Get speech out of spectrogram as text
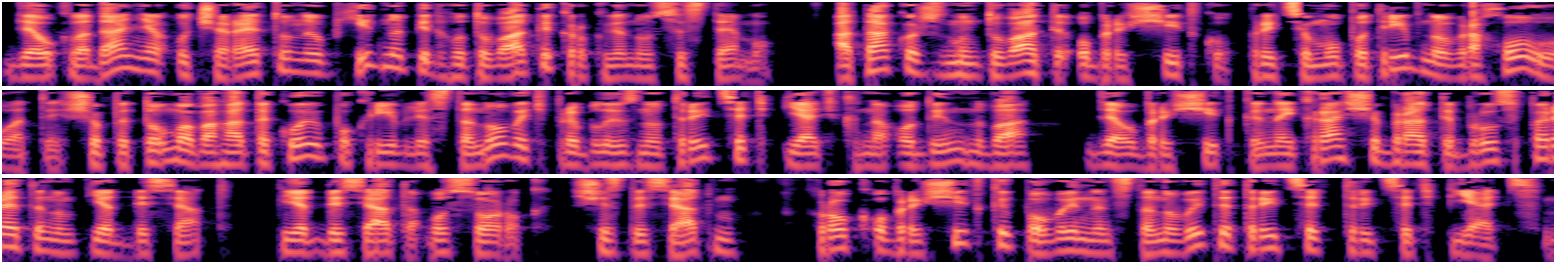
Для укладання очерету необхідно підготувати крокляну систему, а також змонтувати обрешітку. При цьому потрібно враховувати, що питома вага такої покрівлі становить приблизно 35 к на 1,2. Для обрешітки найкраще брати брус перетином 50, 50 або 40, 60 м. Крок обрешітки повинен становити 30-35 см.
